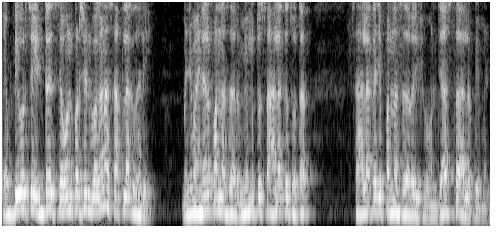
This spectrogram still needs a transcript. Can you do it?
एफ डीवरचं इंटरेस्ट सेवन पर्सेंट बघा ना सात लाख झाली. म्हणजे महिन्याला पन्नास हजार. मी म्हणतो सहा लाखच होतात. सहा लाखाचे पन्नास हजार हिशोबाने. जास्त आलं पेमेंट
